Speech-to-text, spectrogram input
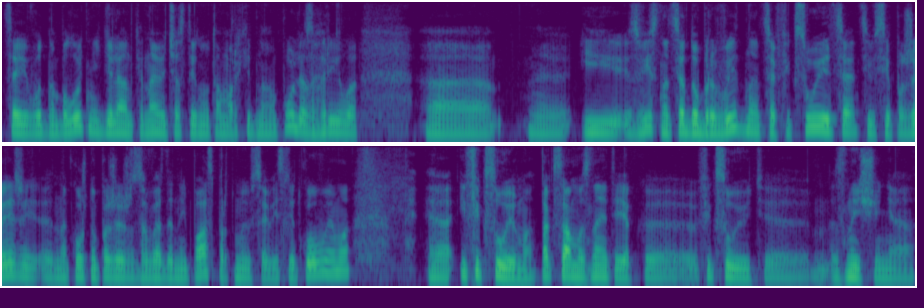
це і водноболотні ділянки, навіть частину там архідного поля згоріло. Е, е, І, звісно, це добре видно, це фіксується, ці всі пожежі. Е, На кожну пожежу заведений паспорт, ми все відслідковуємо е, і фіксуємо. Так само, знаєте, як е, фіксують е, знищення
